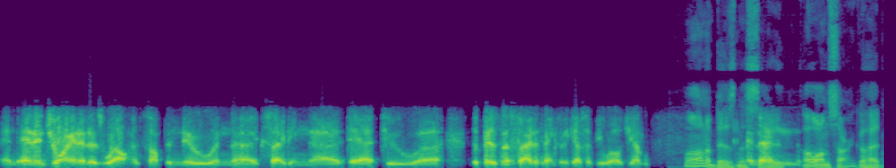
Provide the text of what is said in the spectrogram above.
and and enjoying it as well. It's something new and uh, exciting uh, to add to uh, the business side of things, I guess, if you will, Jim. Well, on a business and side. Then, oh, I'm sorry. Go ahead.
